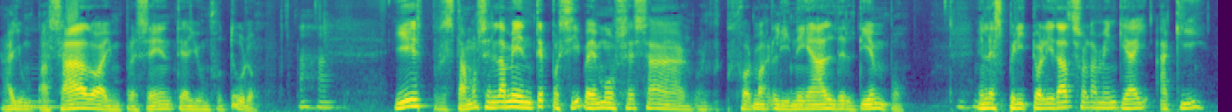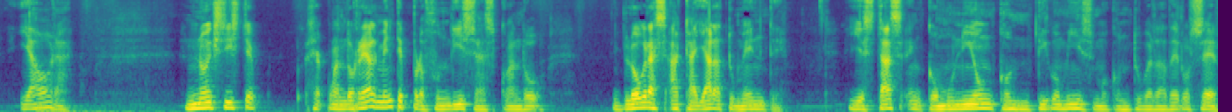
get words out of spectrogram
Hay un pasado, hay un presente, hay un futuro. Ajá. Y pues, estamos en la mente, pues sí vemos esa forma lineal del tiempo. En la espiritualidad solamente hay aquí y ahora. No existe, o sea, cuando realmente profundizas, cuando logras acallar a tu mente y estás en comunión contigo mismo, con tu verdadero ser,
